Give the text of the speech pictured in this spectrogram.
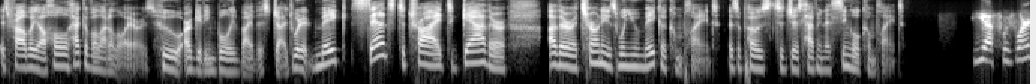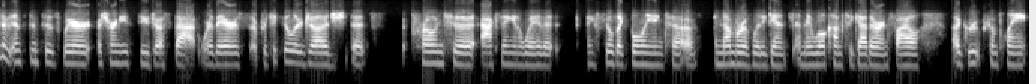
It's probably a whole heck of a lot of lawyers who are getting bullied by this judge. Would it make sense to try to gather other attorneys when you make a complaint as opposed to just having a single complaint? Yes, we've learned of instances where attorneys do just that, where there's a particular judge that's prone to acting in a way that feels like bullying to a, a number of litigants, and they will come together and file a group complaint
